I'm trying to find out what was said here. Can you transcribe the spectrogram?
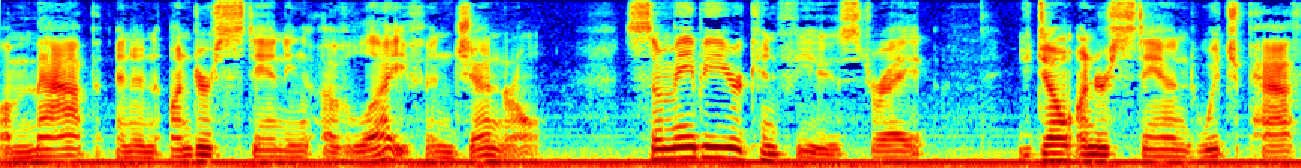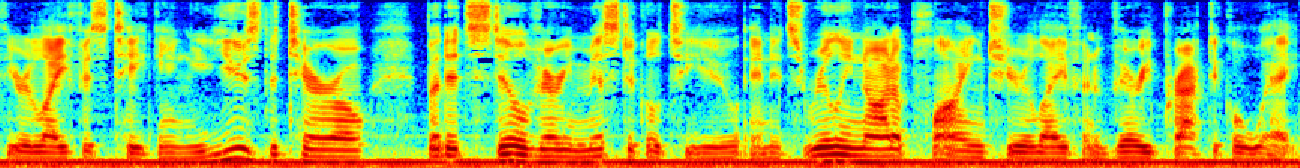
a map and an understanding of life in general. So maybe you're confused, right? You don't understand which path your life is taking. You use the tarot, but it's still very mystical to you, and it's really not applying to your life in a very practical way.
